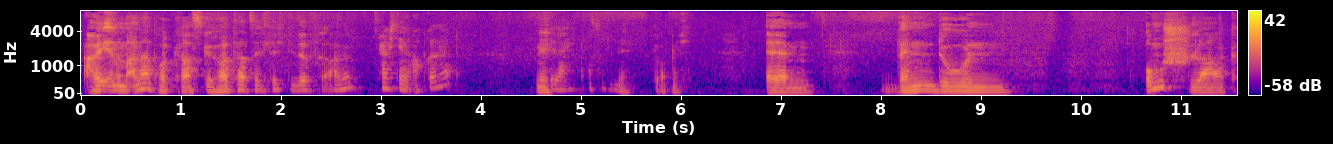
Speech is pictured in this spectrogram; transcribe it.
Habe ich in einem anderen Podcast gehört tatsächlich diese Frage? Habe ich den auch gehört? Nee. Vielleicht. Achso. Nee, glaub nicht. Ähm, wenn du einen Umschlag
